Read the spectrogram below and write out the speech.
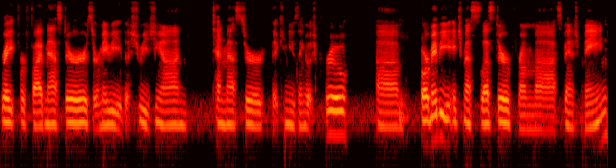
Great for five masters or maybe the Shui Jian 10 master that can use English crew. Um, or maybe HMS Leicester from uh, Spanish Main.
